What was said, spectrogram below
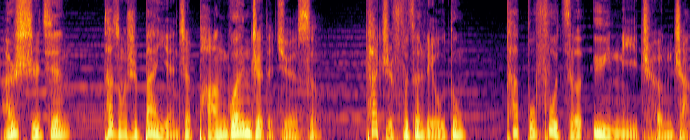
而时间，它总是扮演着旁观者的角色，它只负责流动，它不负责育你成长。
